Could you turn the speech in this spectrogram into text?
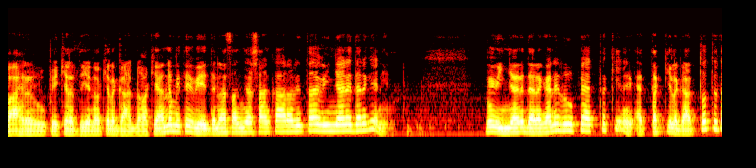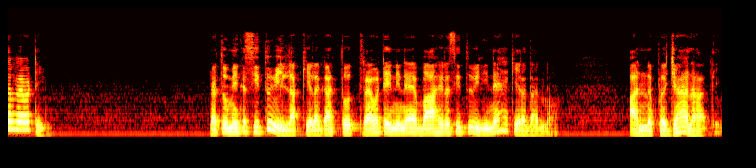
බාහිර රූපේ කියලා දෙනවා කියලා ගන්නවා කියන්නේ මෙතේ වේදනා සංඥා සංකාර වලින් තමයි විඥානය දැනගැනීම. මේ විඥානය දැනගන්නේ රූපය ඇත්ත කියන ඇත්තක් කියලා ගත්තොත් එතන රැවටීම. නැතු මේක සිතුවිල්ලක් කියලා ගත්තොත් රැවටෙන්නේ නැහැ බාහිර සිතුවිලි නැහැ කියලා දන්නවා. අන්න ප්‍රජානාති.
